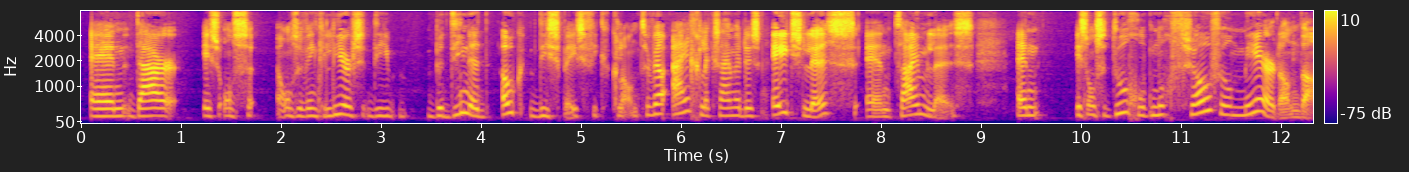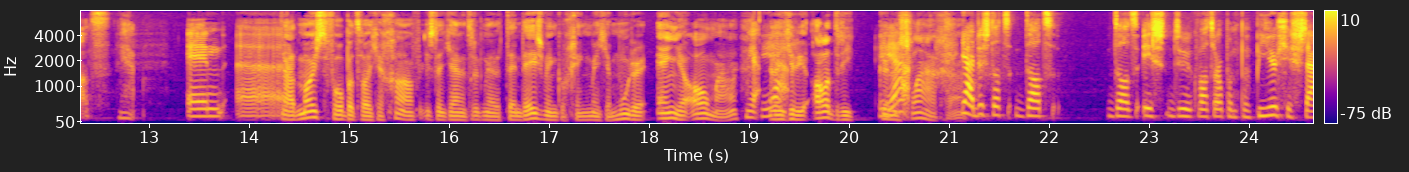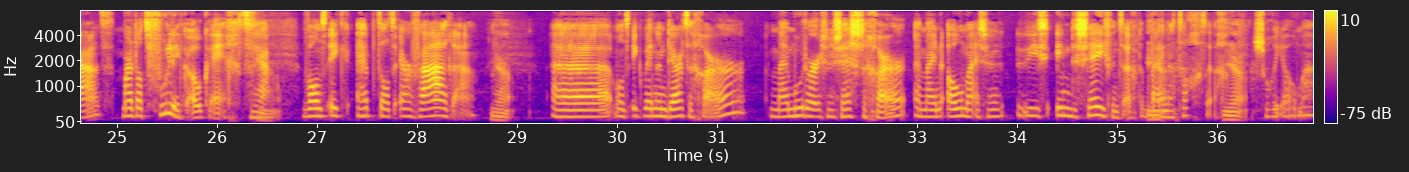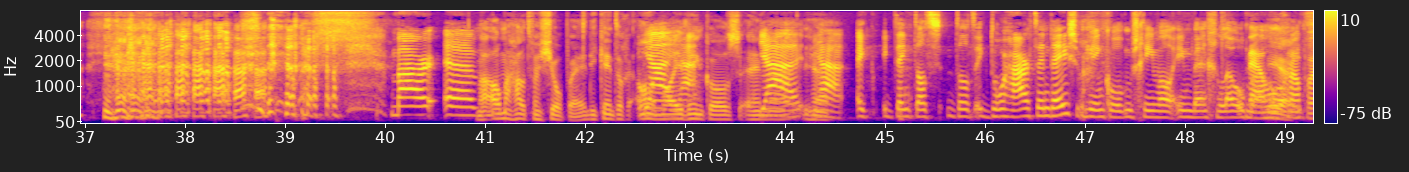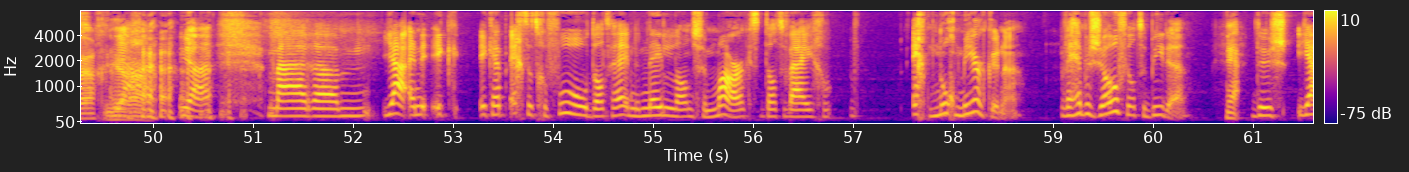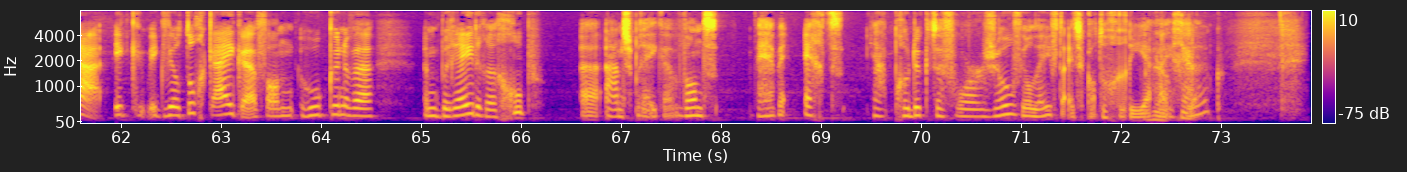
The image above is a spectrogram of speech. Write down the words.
En daar is onze, onze winkeliers die bedienen ook die specifieke klant. Terwijl eigenlijk zijn we dus ageless en timeless. En is onze doelgroep nog zoveel meer dan dat. Ja. En eh, Nou, het mooiste voorbeeld wat je gaf, is dat jij natuurlijk naar de tendeeswinkel ging met je moeder en je oma. Ja. En Ja. dat jullie alle drie kunnen Ja. slagen. Ja, dus dat, dat, dat is natuurlijk wat er op een papiertje staat. Maar dat voel ik ook echt. Ja. Want ik heb dat ervaren. Ja. Eh, want ik ben een dertiger. Mijn moeder is een zestiger en mijn oma is, een, die is in de zeventig, bijna Ja. tachtig. Ja. Sorry oma. maar, ehm, Maar oma houdt van shoppen, hè? Die kent toch alle Ja, mooie ja. winkels. En, ja, eh, ja. ik, ik denk dat, dat ik door haar ten deze winkel misschien wel in ben gelopen. Nou, hoe grappig. Ja. Ja, ja. maar ehm, ja, en ik, ik heb echt het gevoel dat hè, in de Nederlandse markt dat wij echt nog meer kunnen. We hebben zoveel te bieden. Ja. Dus ja, ik, ik wil toch kijken van hoe kunnen we een bredere groep eh, aanspreken. Want we hebben echt ja, producten voor zoveel leeftijdscategorieën Ja. eigenlijk.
